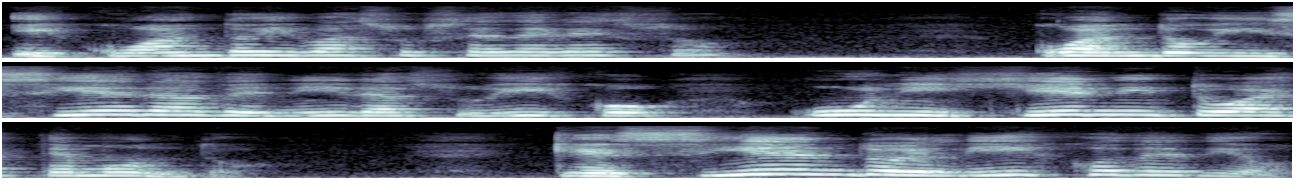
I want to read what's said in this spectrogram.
¿Y cuándo iba a suceder eso? Cuando hiciera venir a su Hijo unigénito a este mundo, que siendo el Hijo de Dios,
